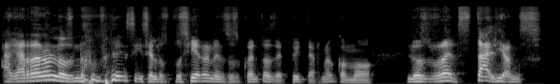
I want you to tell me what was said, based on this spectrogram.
agarraron los nombres y se los pusieron en sus cuentas de Twitter, ¿no? Como los Red Stallions.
